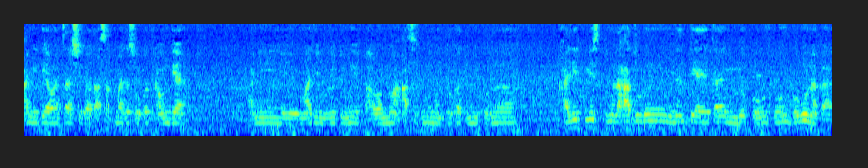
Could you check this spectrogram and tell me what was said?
आणि देवाचा आशीर्वाद असाच माझ्यासोबत राहून द्या. आणि माझे व्हिडिओ तुम्ही भावांना असंच मी म्हणतो का तुम्ही पूर्ण खाली प्लीज तुम्हाला हात जोडून विनंती आहे का व्हिडिओ पाहून पाहून बघू नका.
